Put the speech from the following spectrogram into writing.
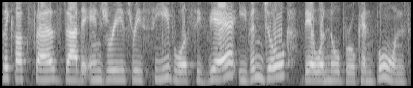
Leacock says that the injuries received were severe even though there were no broken bones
